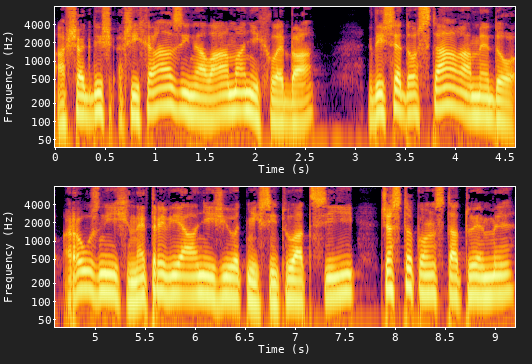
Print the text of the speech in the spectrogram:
Avšak když přichází na lámaní chleba, když se dostáváme do různých netriviálních životních situací, často konstatujeme,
